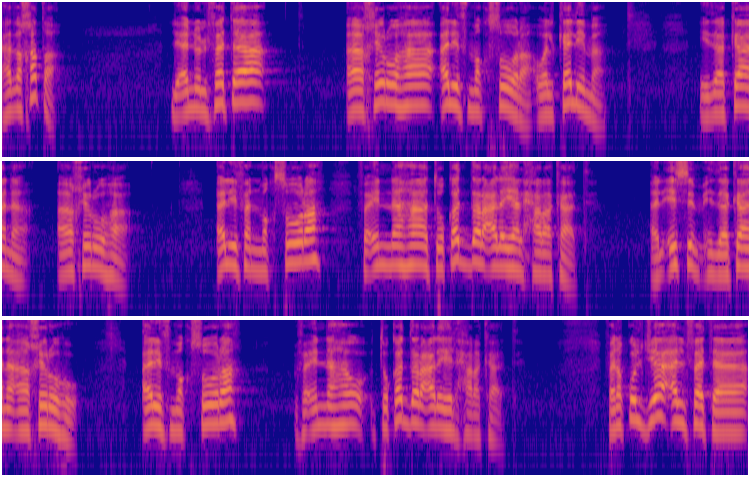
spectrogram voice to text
هذا خطأ لأن الفتى آخرها ألف مقصورة والكلمة إذا كان آخرها ألفا مقصورة فإنها تقدر عليها الحركات. الاسم إذا كان آخره ألف مقصورة فإنه تقدر عليه الحركات. فنقول جاء الفتى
